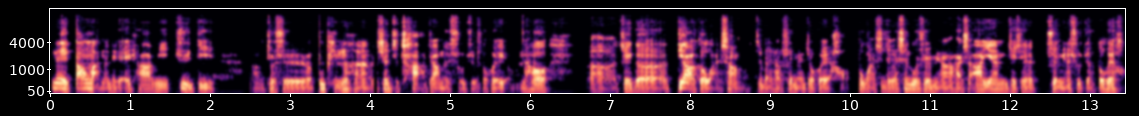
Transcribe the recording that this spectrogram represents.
那当晚的那个 HRV 巨低啊，就是不平衡甚至差这样的数据都会有，然后呃，这个第二个晚上基本上睡眠就会好，不管是这个深度睡眠啊，还是 REM 这些睡眠数据都会好。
